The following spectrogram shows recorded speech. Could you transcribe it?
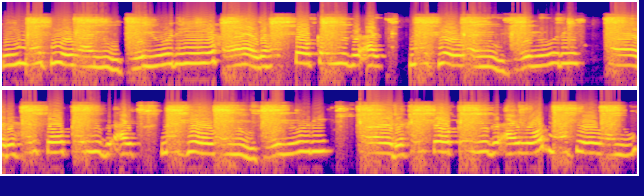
એ ના જોવાનું જોયું રે હર હર તો કયુગ આય ના જોવાનું જોયું રે હર હર તો કયુગ આય ના જોવાનું જોયું રે હર હર તો કયુગ આવ્યો ના જોવાનું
